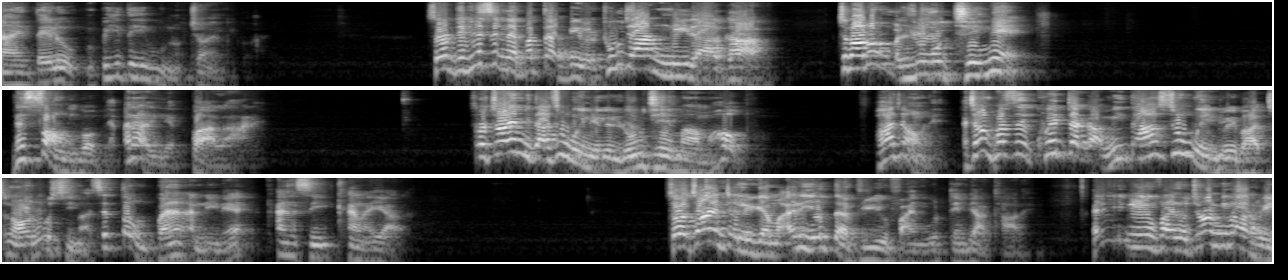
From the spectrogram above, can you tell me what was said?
နိုင်တဲလို့မပြီးသေးဘူးနော်ကြောက်ရင်ပြီးပါတယ်ဆိုတော့ဒီ business နဲ့ပတ်သက်ပြီးတော့ထူးခြားနေတာကကျွန်တော်တို့မလိုချင်တဲ့လက်ဆောင်တွေပေါ့ဗျအဲ့ဒါတွေလည်းပါလာတယ်ဆိုတော့ကျွန်တော်ရဲ့မိသားစုဝင်တွေလည်းလိုချင်မှာမဟုတ်ဘူးဘာကြောင့်လဲအကြောင်းဖက်စစ်ခွေးတက်ကမိသားစုဝင်တွေပါကျွန်တော်တို့စီမှာစစ်တုံးဘန်းအနေနဲ့ဖန်စီခံလိုက်ရတာ ဆိုတော့ကျွန်တော်ရဲ့ Telegram မှာအဲ့ဒီရုပ်သံ video file ကိုတင်ပြထားတယ်အဲ့ဒီ video file ကိုကျွန်တော်မိဘတွေ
